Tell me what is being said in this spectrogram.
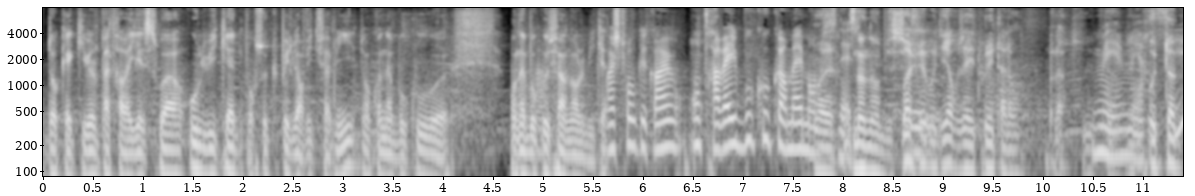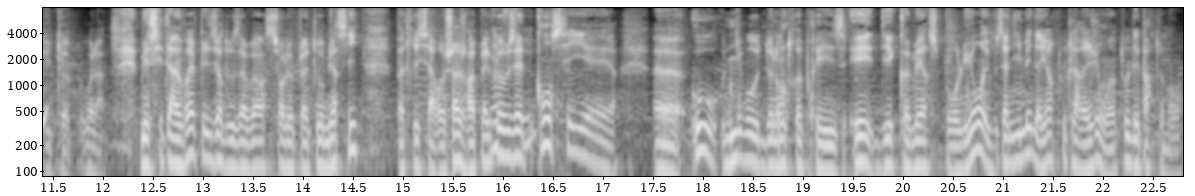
donc euh, qui veulent pas travailler le soir ou le week-end pour s'occuper de leur vie de famille. Donc on a beaucoup, euh, on a beaucoup de femmes dans le week-end. Moi, je trouve que quand même, on travaille beaucoup quand même en Ouais. business. Non, non, bien sûr. Moi, je vais vous dire, vous avez tous les talents. Voilà. Mais Au top du top. Voilà. Mais c'était un vrai plaisir de vous avoir sur le plateau. Merci, Patricia Rochat. Je rappelle que vous êtes conseillère euh, au niveau de l'entreprise et des commerces pour Lyon et vous animez d'ailleurs toute la région, hein, tout le département.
